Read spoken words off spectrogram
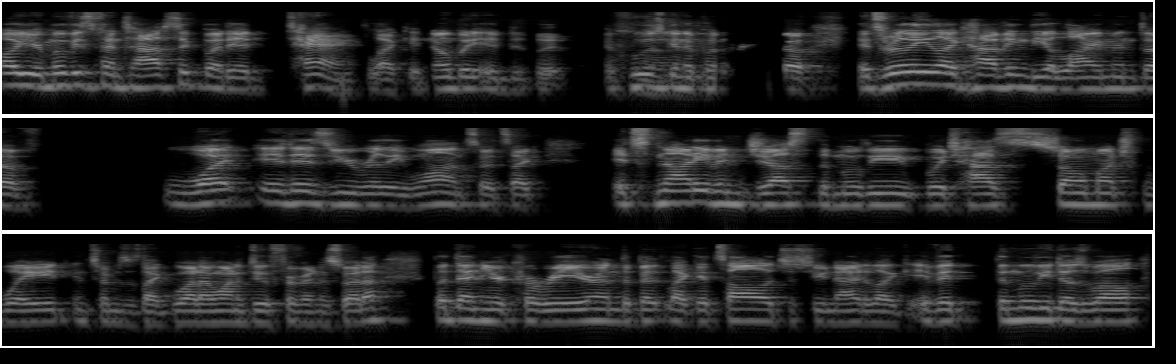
oh your movie's fantastic but it tanked like it, nobody it, who's going to put so it's really like having the alignment of what it is you really want so it's like it's not even just the movie which has so much weight in terms of like what i want to do for venezuela but then your career and the bit like it's all just united like if it the movie does well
